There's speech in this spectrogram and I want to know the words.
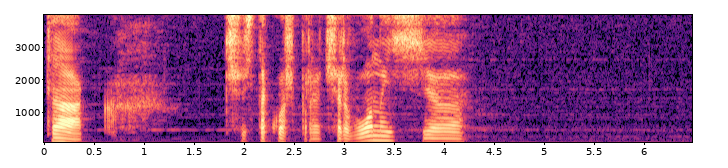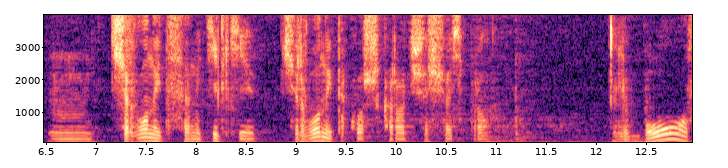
Так. Щось також про червоний. е, Червоний це не тільки червоний, також, коротше, щось про любов.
